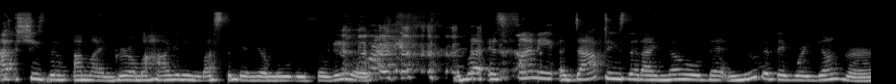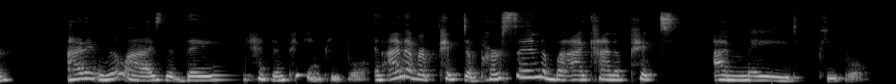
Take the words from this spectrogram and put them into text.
I, she's been, I'm like, girl, Mahogany must have been your movie for real. but it's funny, adoptees that I know that knew that they were younger I didn't realize that they had been picking people. And I never picked a person, but I kind of picked, I made people.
